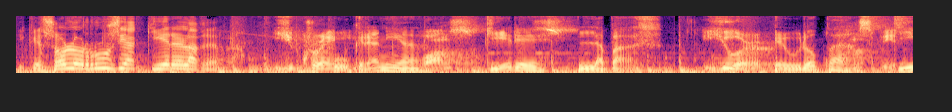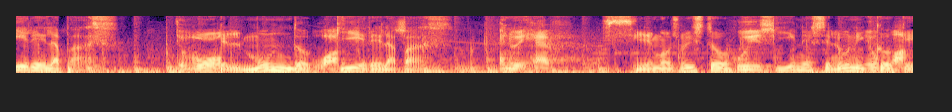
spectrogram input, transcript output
y que solo Rusia quiere la guerra. Ucrania quiere la paz. Europa quiere la paz. El mundo quiere la paz. Y hemos visto quién es el único que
